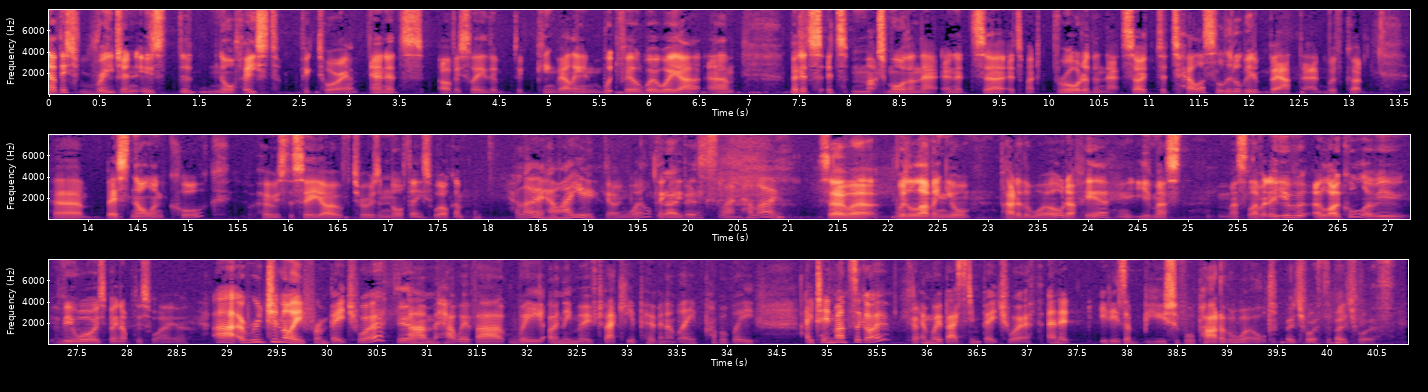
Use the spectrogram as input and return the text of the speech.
now this region is the northeast Victoria, and it's obviously the, the King Valley and Whitfield where we are. Um, but it's it's much more than that, and it's uh, it's much broader than that. So to tell us a little bit about that, we've got uh, Bess Nolan Cook, who is the CEO of Tourism Northeast. Welcome. Hello, how are you? Going well, thank G'day, you. Bess. Excellent. Hello. So uh, we're loving your part of the world up here. You must must love it. Are you a local? Have you have you always been up this way? or- Uh, originally from Beechworth, Yeah. um, however, we only moved back here permanently probably 18 months ago, Okay. and we're based in Beechworth, and it, it is a beautiful part of the world. Beechworth to Beechworth.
